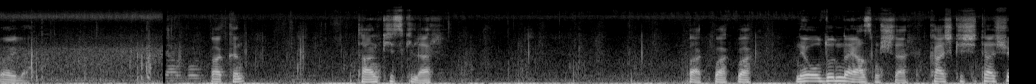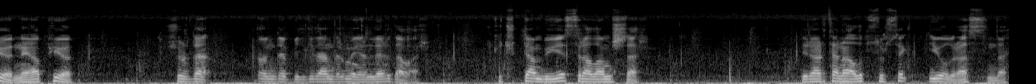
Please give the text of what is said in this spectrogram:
Böyle. Bakın. Tankiskiler. Bak bak bak. Ne olduğunu da yazmışlar. Kaç kişi taşıyor, ne yapıyor. Şurada önde bilgilendirme yerleri de var. Küçükten büyüğe sıralamışlar. Birer tane alıp sürsek iyi olur aslında.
